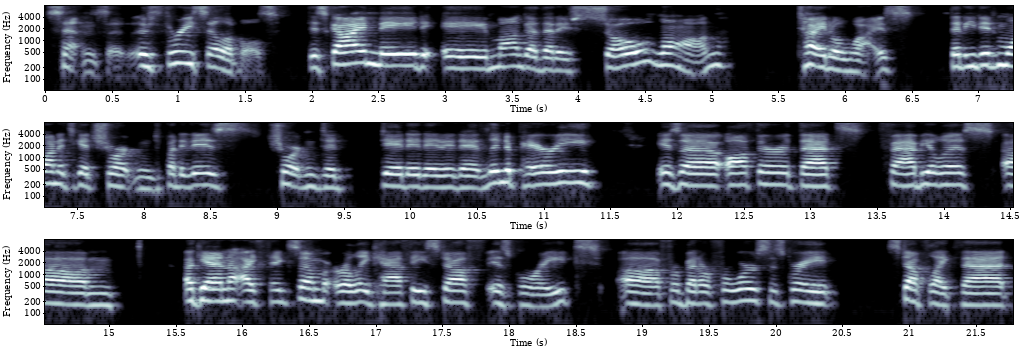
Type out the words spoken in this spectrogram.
sentences. There's three syllables. This guy made a manga that is so long, title wise, that he didn't want it to get shortened, but it is shortened to da da da da da. Lynda Barry is a author that's fabulous. Um, again, I think some early Cathy stuff is great. Uh, for better for worse is great. Stuff like that.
